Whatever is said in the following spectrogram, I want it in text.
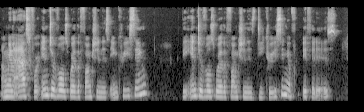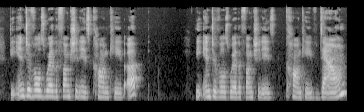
I'm going to ask for intervals where the function is increasing, the intervals where the function is decreasing, if, if it is, the intervals where the function is concave up, the intervals where the function is concave down,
